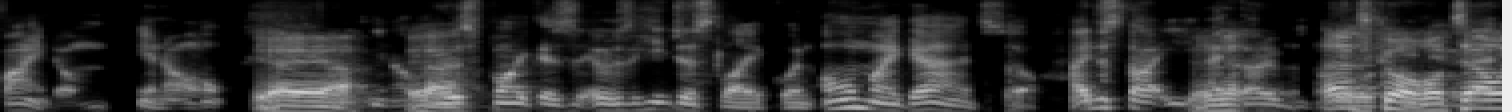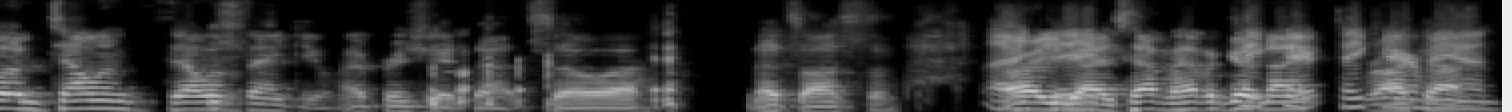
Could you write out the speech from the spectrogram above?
find him, you know. Yeah, yeah, yeah. You know, yeah. it was fun because it was he just like went, oh my god. So I just thought, Yeah, I thought it'd be That's cool. Well, tell that. him, tell him, tell him thank you. I appreciate that. So uh, that's awesome. All All right, you guys have have a good take night. care, take Rock care, on. man.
